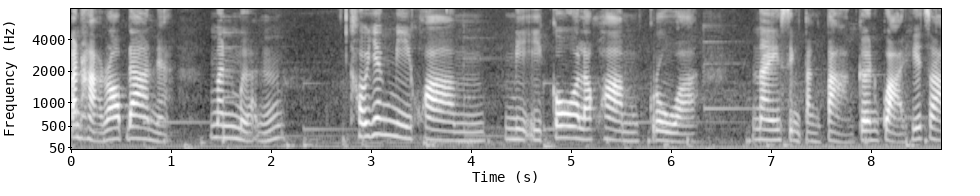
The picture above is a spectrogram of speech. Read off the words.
ปัญหารอบด้านเนี่ยมันเหมือนเขายังมีความมีอีโก้และความกลัวในสิ่งต่างๆ เกินกว่าที่จะ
